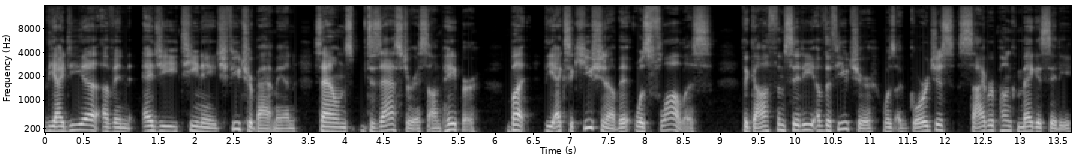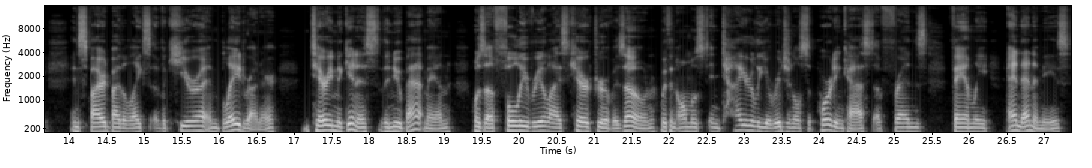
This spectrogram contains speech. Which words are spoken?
The idea of an edgy teenage future Batman sounds disastrous on paper, but the execution of it was flawless. The Gotham City of the future was a gorgeous cyberpunk megacity inspired by the likes of Akira and Blade Runner Terry McGinnis, the new Batman, was a fully realized character of his own with an almost entirely original supporting cast of friends, family, and enemies,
